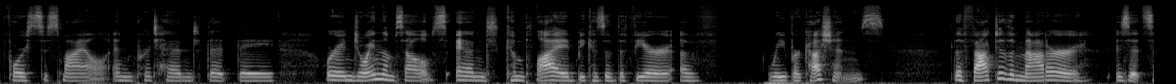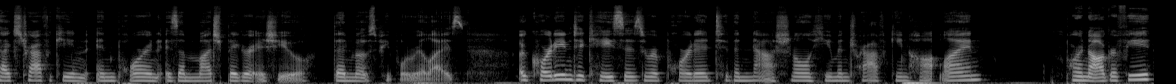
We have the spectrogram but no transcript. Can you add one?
forced to smile and pretend that they were enjoying themselves and complied because of the fear of repercussions. The fact of the matter is that sex trafficking in porn is a much bigger issue than most people realize. According to cases reported to the National Human Trafficking Hotline, pornography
